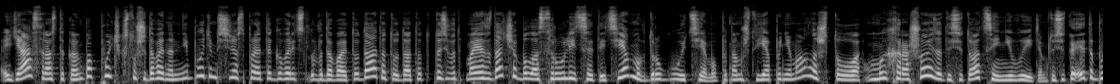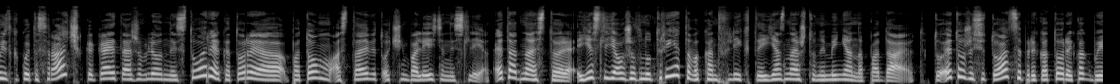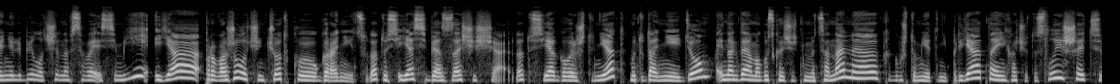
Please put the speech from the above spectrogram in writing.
я сразу такая, ну, папульчик, слушай, давай, наверное, не будем будем сейчас про это говорить, выдавай туда-то, туда-то. То есть вот моя задача была срулить с этой темы в другую тему, потому что я понимала, что мы хорошо из этой ситуации не выйдем. То есть это, будет какой-то срач, какая-то оживленная история, которая потом оставит очень болезненный след. Это одна история. Если я уже внутри этого конфликта, и я знаю, что на меня нападают, то это уже ситуация, при которой, как бы я не любила членов своей семьи, я провожу очень четкую границу, да, то есть я себя защищаю, да, то есть я говорю, что нет, мы туда не идем. Иногда я могу сказать что-то эмоциональное, как бы, что мне это неприятно, непонятно, я не хочу это слышать,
